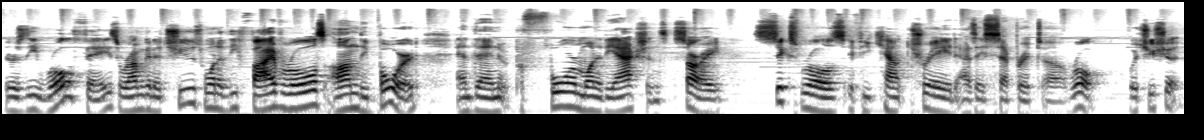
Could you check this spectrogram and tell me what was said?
There's the role phase, where I'm going to choose one of the five roles on the board and then perform one of the actions. Sorry, six roles if you count trade as a separate uh, role, which you should.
